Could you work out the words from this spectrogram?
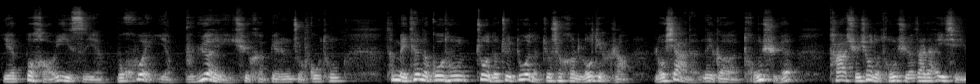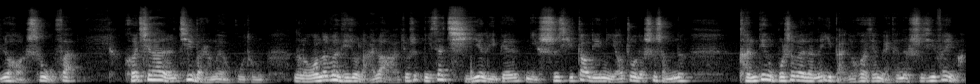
也不好意思，也不会，也不愿意去和别人做沟通。他每天的沟通做的最多的就是和楼顶上、楼下的那个同学，他学校的同学，大家一起约好吃午饭，和其他的人基本上没有沟通。那老王的问题就来了啊，就是你在企业里边你实习，到底你要做的是什么呢？肯定不是为了那一百多块钱每天的实习费嘛。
